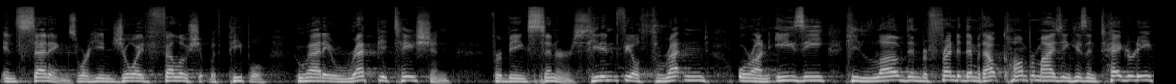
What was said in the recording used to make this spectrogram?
in settings where he enjoyed fellowship with people who had a reputation for being sinners. He didn't feel threatened or uneasy. He loved and befriended them without compromising his integrity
